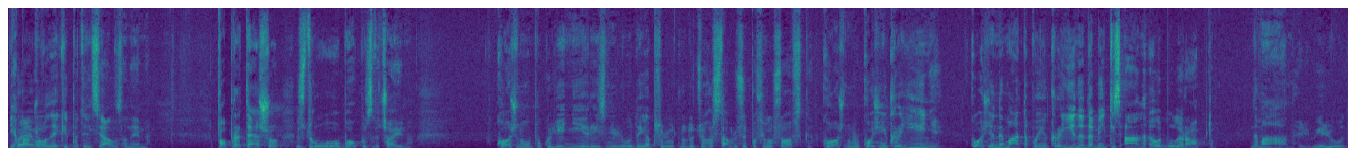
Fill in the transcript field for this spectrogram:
Я Маємо- бачу великий потенціал за ними. Попри те, що з другого боку, звичайно, в кожному поколінні є різні люди. Я абсолютно до цього ставлюся по-філософськи. В кожному, в кожній країні. В кожній нема такої країни, де б якісь ангели були раптом. Нема ангелів, є люди.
